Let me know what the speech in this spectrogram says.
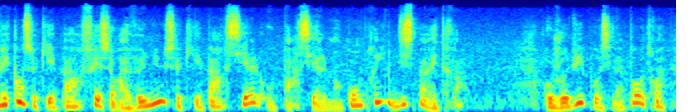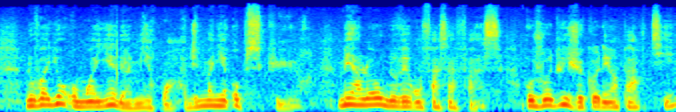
Mais quand ce qui est parfait sera venu, ce qui est partiel ou partiellement compris disparaîtra. Aujourd'hui, pour aussi l'apôtre, nous voyons au moyen d'un miroir, d'une manière obscure. Mais alors nous verrons face à face. Aujourd'hui, je connais en partie,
